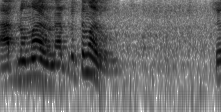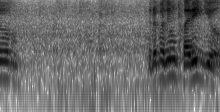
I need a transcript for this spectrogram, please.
આટલું મારું ને આટલું તમારું. શું એટલે પછી હું ફરી ગયો.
